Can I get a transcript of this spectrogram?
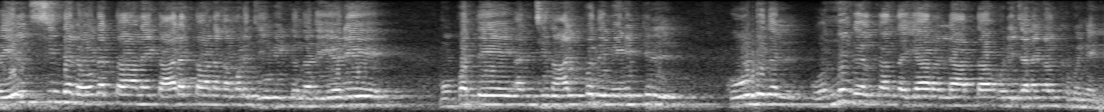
റീൽസിന്റെ ലോകത്താണ് കാലത്താണ് നമ്മൾ ജീവിക്കുന്നത്. ഈ ഒരു മുപ്പത്തി അഞ്ച് നാൽപ്പത് മിനിറ്റിൽ കൂടുതൽ ഒന്നും കേൾക്കാൻ തയ്യാറല്ലാത്ത ഒരു ജനങ്ങൾക്ക് മുന്നിൽ.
